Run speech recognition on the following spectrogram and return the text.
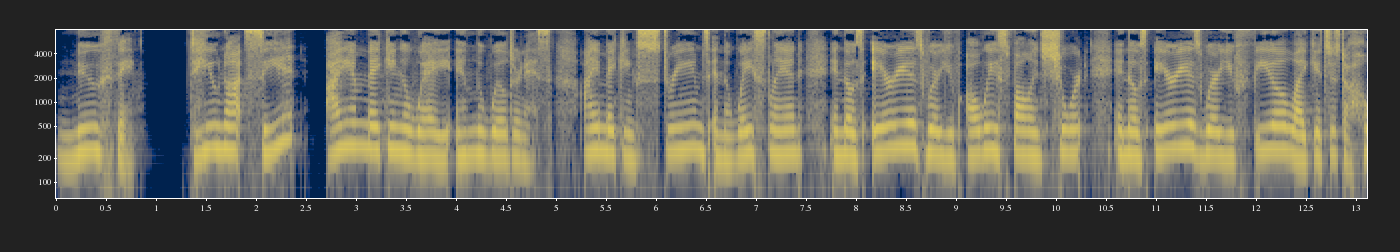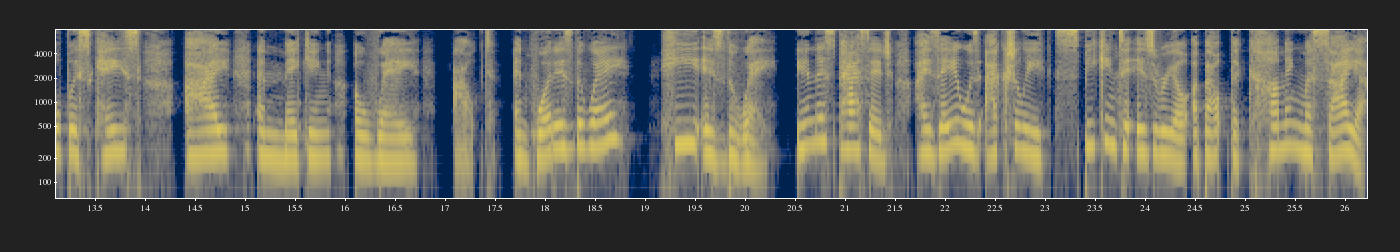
new thing. Do you not see it? I am making a way in the wilderness. I am making streams in the wasteland, in those areas where you've always fallen short, in those areas where you feel like it's just a hopeless case. I am making a way out. And what is the way? He is the way. In this passage, Isaiah was actually speaking to Israel about the coming Messiah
